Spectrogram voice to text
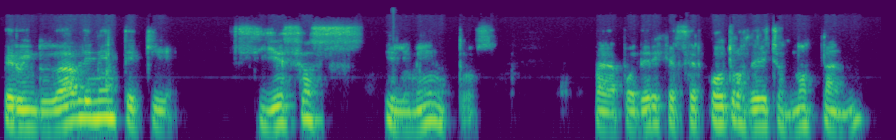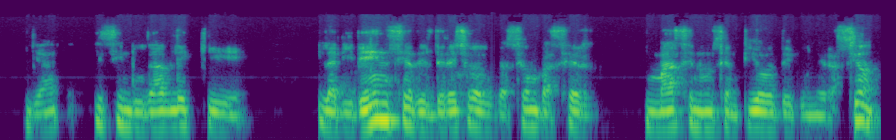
Pero indudablemente que si esos elementos para poder ejercer otros derechos no están, ¿ya? es indudable que la vivencia del derecho a la educación va a ser más en un sentido de vulneración.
